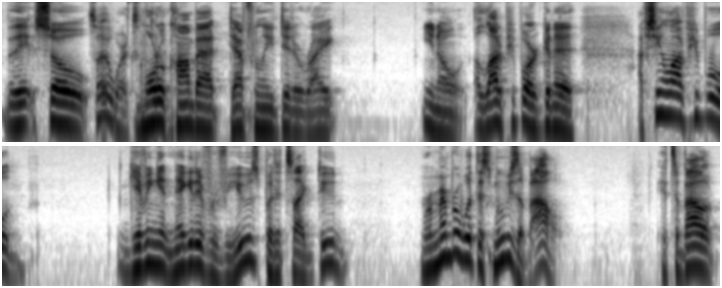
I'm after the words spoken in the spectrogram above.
They, so So it works. Mortal Kombat definitely did it right. You know, a lot of people are gonna. I've seen a lot of people giving it negative reviews, but it's like, dude, remember what this movie's about. It's about,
